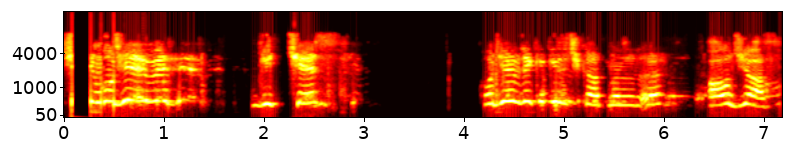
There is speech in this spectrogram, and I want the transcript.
şimdi koca eve gideceğiz. Koca evdeki gizli çıkartmaları alacağız.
